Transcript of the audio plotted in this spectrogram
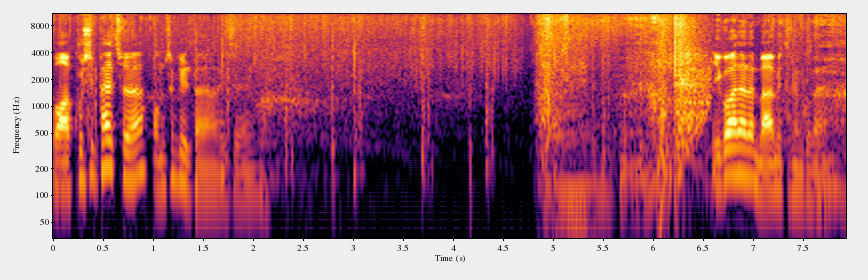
와 98초야? 엄청 길다 이제. 이거 하나는 마음에 드는구나.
